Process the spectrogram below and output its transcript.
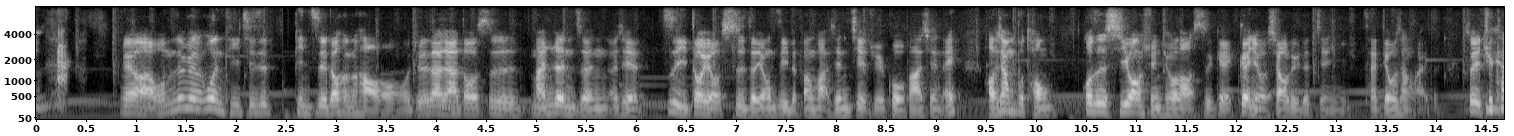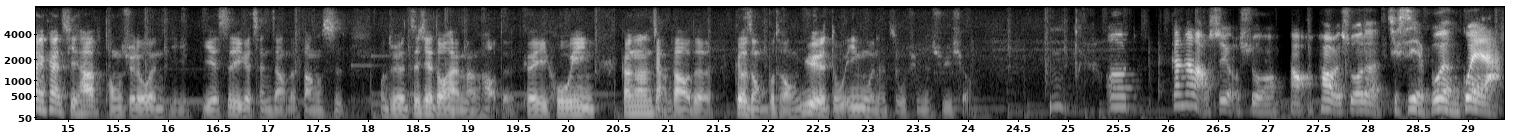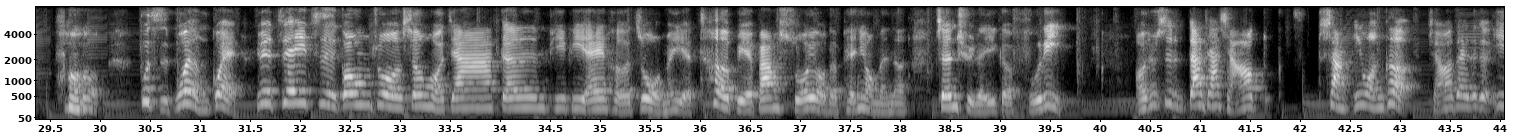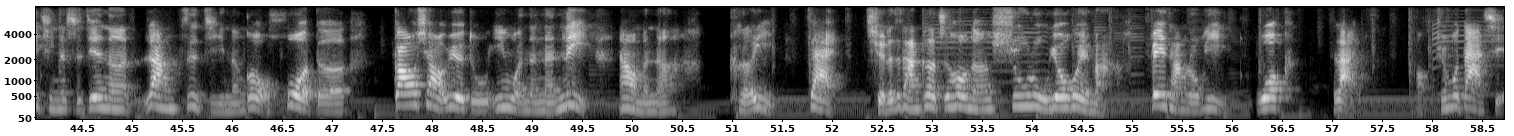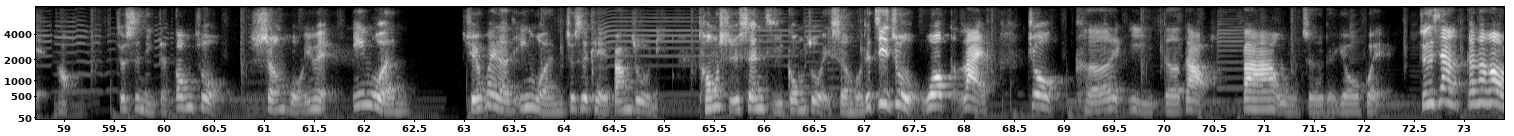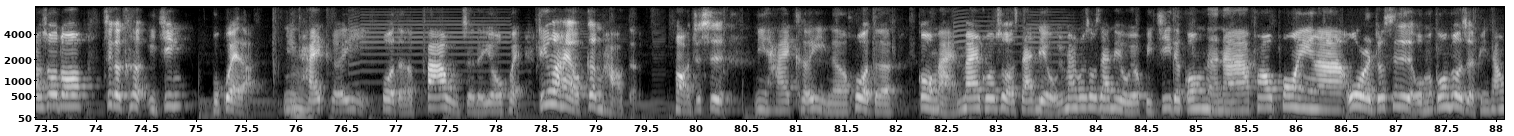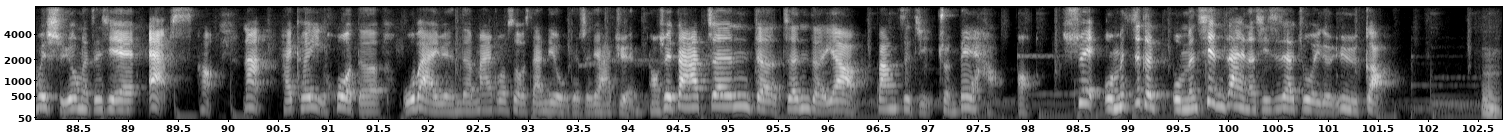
没有啊，我们这边问题其实品质也都很好哦。我觉得大家都是蛮认真，而且自己都有试着用自己的方法先解决过，发现哎好像不通。或者是希望寻求老师给更有效率的建议才丢上来的，所以去看一看其他同学的问题，也是一个成长的方式。我觉得这些都还蛮好的，可以呼应刚刚讲到的各种不同阅读英文的族群的需求。嗯，呃，刚刚老师有说，哦，浩尔说的，其实也不会很贵啦，不止不会很贵，因为这一次工作生活家跟 PPA 合作，我们也特别帮所有的朋友们呢争取了一个福利。哦，就是大家想要上英文课，想要在这个疫情的时间呢，让自己能够获得高效阅读英文的能力，那我们呢，可以在学了这堂课之后呢，输入优惠码，非常容易，Work Life，好，全部大写，哦，就是你的工作生活，因为英文学会了英文，就是可以帮助你同时升级工作与生活，就记住 Work Life。就可以得到八五折的优惠，就是像刚刚浩文说的，这个课已经不贵了，你还可以获得八五折的优惠。另外还有更好的哦，就是你还可以呢获得购买 Microsoft 三六五，因为 Microsoft 三六五有笔记的功能啊，PowerPoint 啊，Word 就是我们工作者平常会使用的这些 apps 哈、那还可以获得五百元的 Microsoft 三六五的折价券，好、所以大家真的真的要帮自己准备好哦。所以我们这个我们现在呢，其实在做一个预告，嗯，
